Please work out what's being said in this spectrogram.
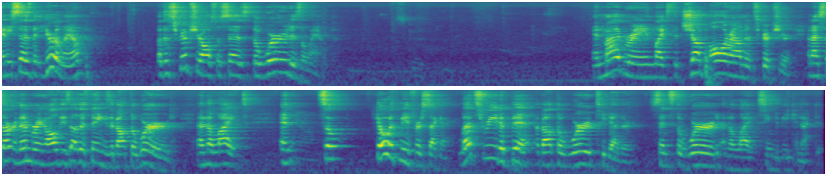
and he says that you're a lamp, but the scripture also says the word is a lamp. And my brain likes to jump all around in scripture, and I start remembering all these other things about the word and the light. And so Go with me for a second. Let's read a bit about the word together, since the word and the light seem to be connected.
